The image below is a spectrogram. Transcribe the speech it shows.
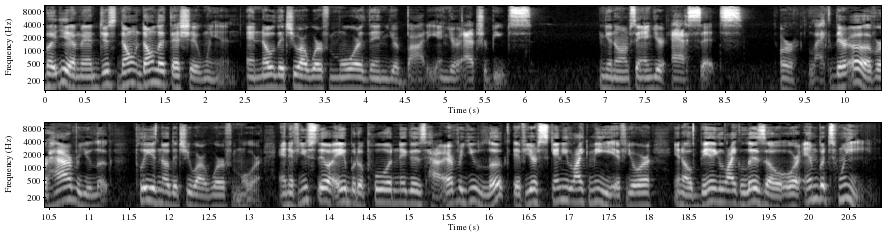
but yeah, man, just don't don't let that shit win, and know that you are worth more than your body and your attributes. You know what I'm saying? Your assets or lack thereof, or however you look. Please know that you are worth more. And if you still able to pull niggas however you look, if you're skinny like me, if you're, you know, big like Lizzo or in between,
